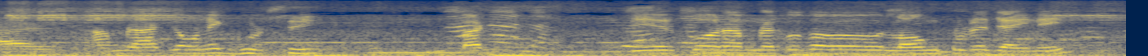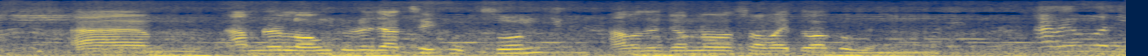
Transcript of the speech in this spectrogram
আর আমরা আগে অনেক ঘুরছি না বিয়ের পর আমরা কোথাও লং ট্যুরে যাইনি। আম, আমরা লং ট্যুরে যাচ্ছি খুব সুন আমাদের জন্য সবাই দোয়া করবেন। আমি বলি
